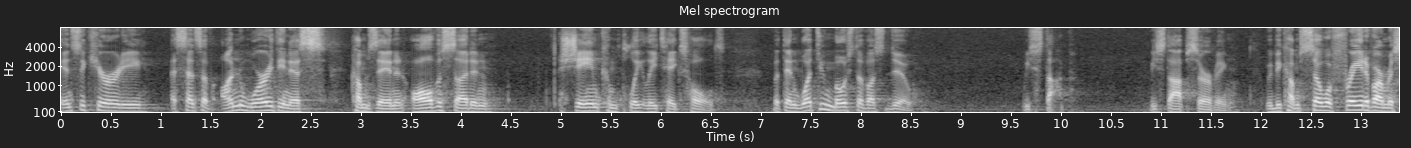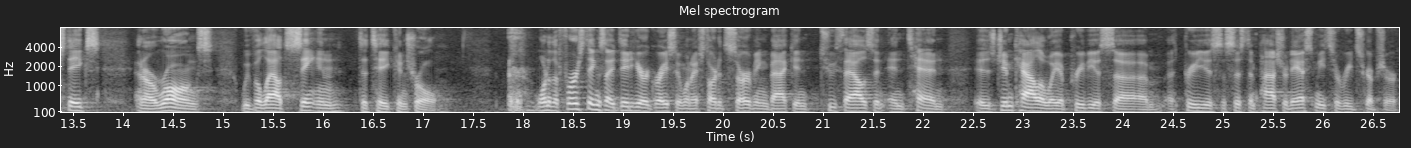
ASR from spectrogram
insecurity, a sense of unworthiness comes in, and all of a sudden, shame completely takes hold. But then what do most of us do? We stop. We stop serving. We become so afraid of our mistakes and our wrongs, we've allowed Satan to take control. One of the first things I did here at Grayson when I started serving back in 2010 is Jim Calloway, a previous, uh, a previous assistant pastor, asked me to read scripture.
